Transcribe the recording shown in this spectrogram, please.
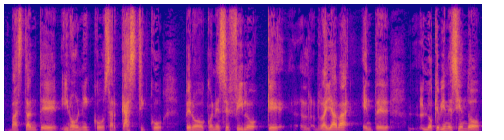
bastante irónico, sarcástico, pero con ese filo que rayaba entre lo que viene siendo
